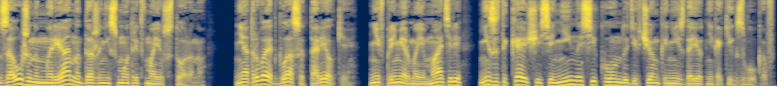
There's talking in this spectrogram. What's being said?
За ужином Марианна даже не смотрит в мою сторону — не отрывает глаз от тарелки. Ни в пример моей матери, ни затыкающейся ни на секунду девчонка не издает никаких звуков.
